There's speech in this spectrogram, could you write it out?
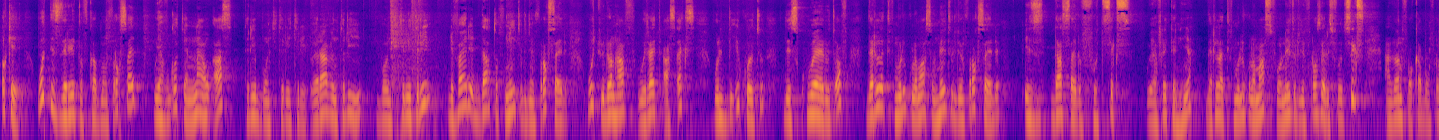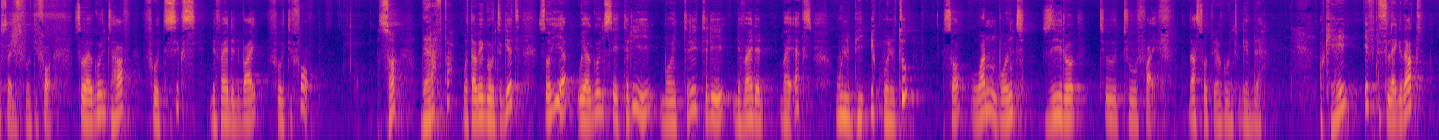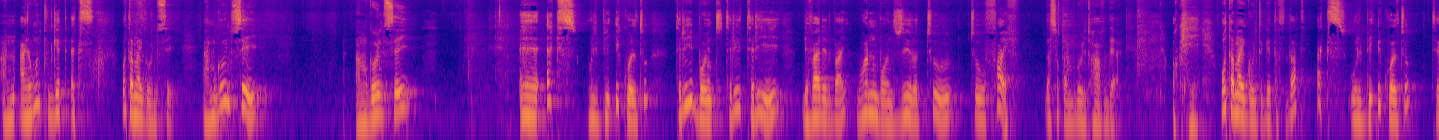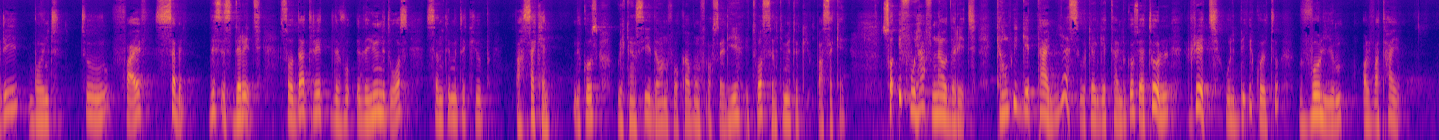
Okay, what is the rate of carbon dioxide? We have gotten now as 3.33. We're having 3.33 divided that of nitrogen dioxide, which we don't have, we write as x, will be equal to the square root of the relative molecular mass of nitrogen dioxide is that side of 46. We have written here, the relative molecular mass for nitrogen dioxide is 46, and then for carbon dioxide is 44. So we're going to have 46 divided by 44. So Thereafter, what are we going to get? So here, we are going to say 3.33 divided by x will be equal to, so 1.0225. That's what we are going to get there. Okay, if it's like that, and I want to get x, what am I going to say? I'm going to say, I'm going to say uh, x will be equal to 3.33 divided by 1.0225. That's what I'm going to have there. Okay, what am I going to get after that? X will be equal to 3.257. This is the rate. So that rate, the, the unit was centimeter cube per second because we can see the one for carbon dioxide here, it was centimeter cube per second. So if we have now the rate, can we get time? Yes, we can get time because we are told rate will be equal to volume over time.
